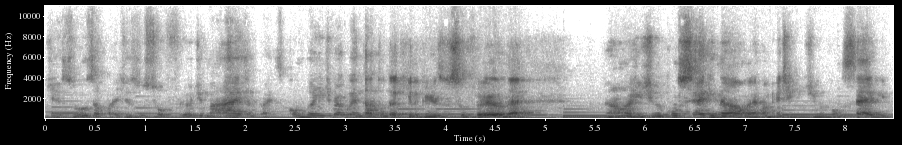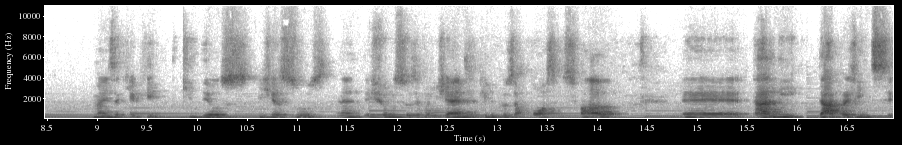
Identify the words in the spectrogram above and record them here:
Jesus, rapaz, Jesus sofreu demais, rapaz. Como a gente vai aguentar tudo aquilo que Jesus sofreu, né? Não, a gente não consegue, não. É, realmente, a gente não consegue. Mas aquilo que, que Deus e Jesus né, deixou nos seus evangelhos, aquilo que os apóstolos falam, é, tá ali. Dá pra gente,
